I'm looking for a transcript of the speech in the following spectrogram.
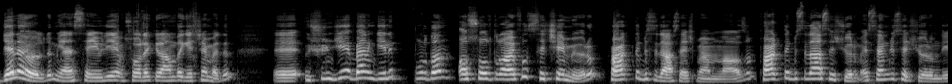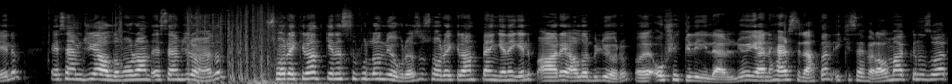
Gene öldüm. Yani save'liye sonraki rounda geçemedim. Ee, üçüncüye ben gelip buradan Assault Rifle seçemiyorum. Farklı bir silah seçmem lazım. Farklı bir silah seçiyorum. SMG seçiyorum diyelim. SMG'yi aldım. O round SMG oynadım. Sonraki round gene sıfırlanıyor burası. Sonraki round ben gene gelip AR alabiliyorum. Ee, o şekilde ilerliyor. Yani her silahtan iki sefer alma hakkınız var.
